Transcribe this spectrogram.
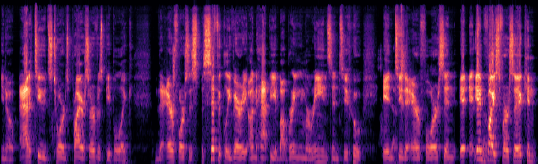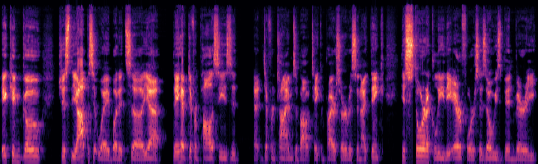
you know, attitudes towards prior service people like the Air Force is specifically very unhappy about bringing Marines into into Yes. the Air Force, and it, it- and Sure. vice versa. It can it can go just the opposite way, but it's uh, yeah, they have different policies at, at different times about taking prior service, and I think historically the Air Force has always been very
